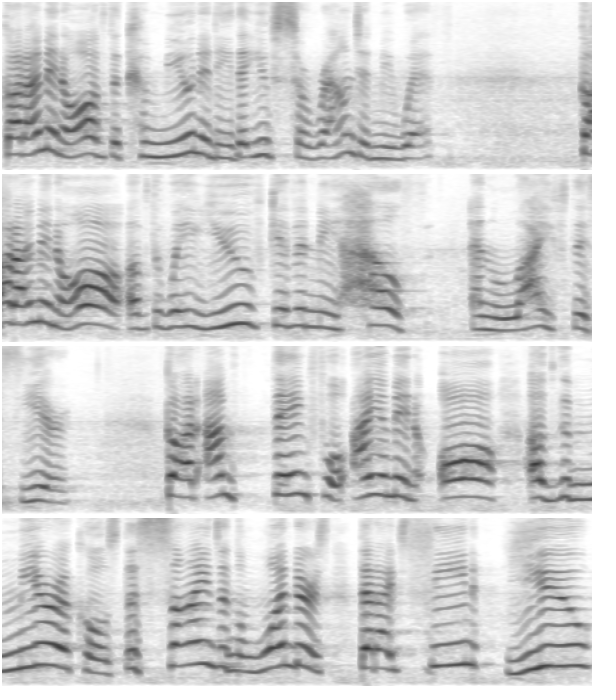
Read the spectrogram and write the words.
God, I'm in awe of the community that you've surrounded me with. God, I'm in awe of the way you've given me health and life this year. God, I'm thankful. I am in awe of the miracles, the signs, and the wonders that I've seen you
